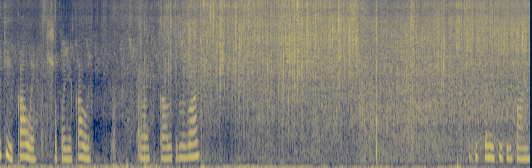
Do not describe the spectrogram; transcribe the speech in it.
Ще оті кали. Що то є кали? Давайте кали підливаємо. Тут ще не ці тюльпани.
